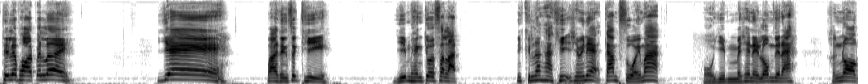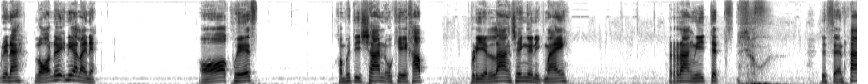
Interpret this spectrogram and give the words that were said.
เทเลพอร์ตไปเลย เย่ มาถึงสักที ยิมแห่งโจรสลัด นี่คือเรื่องฮาคิใช่ไหมเนี่ยกล้ามสวยมาก โหยิมไม่ใช่ในร่มด้วยนะ ข้างนอกด้วยนะ ร้อนเอ้ยนี่อะไรเนี่ย อ๋อเควสคอมเพติชันโอเคครับ เปลี่ยนร่างใช้เงินอีกไหม ร่างนี้เจ็ดเจ็ดแสนห้า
